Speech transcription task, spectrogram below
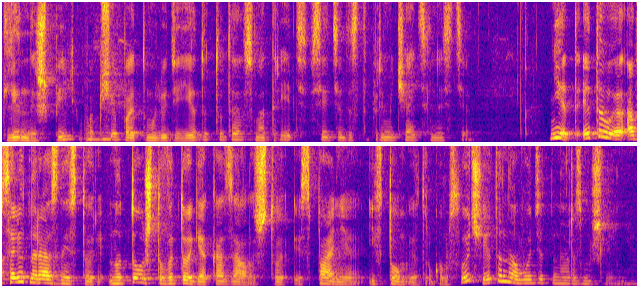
длинный шпиль mm-hmm. вообще, поэтому люди едут туда смотреть все эти достопримечательности. Нет, это абсолютно разные истории. Но то, что в итоге оказалось, что Испания и в том, и в другом случае, это наводит на размышления.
